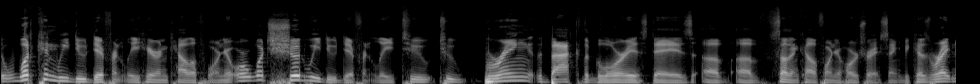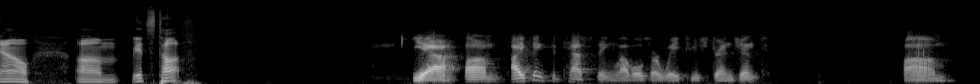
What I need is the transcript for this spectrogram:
what can we do differently here in California, or what should we do differently to to bring back the glorious days of of Southern California horse racing? Because right now, um, it's tough. Yeah, um, I think the testing levels are way too stringent. Um,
